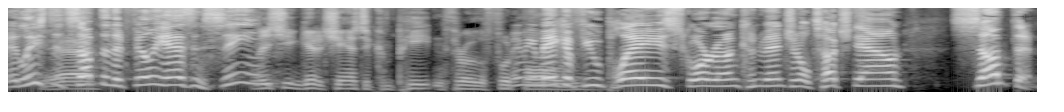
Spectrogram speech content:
At least it's something that Philly hasn't seen. At least you can get a chance to compete and throw the football. Maybe make a few plays, score an unconventional touchdown, something.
